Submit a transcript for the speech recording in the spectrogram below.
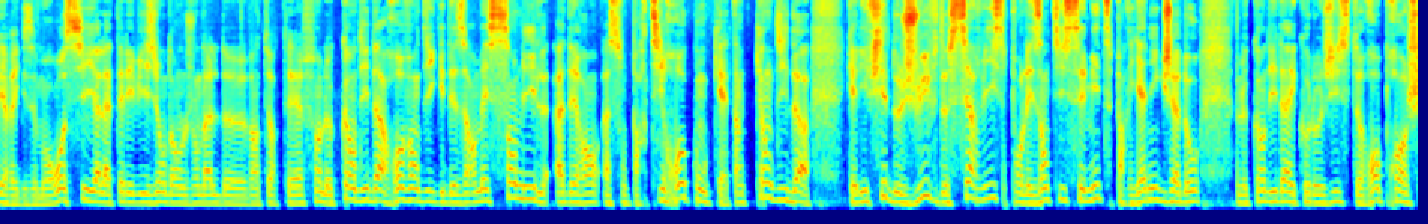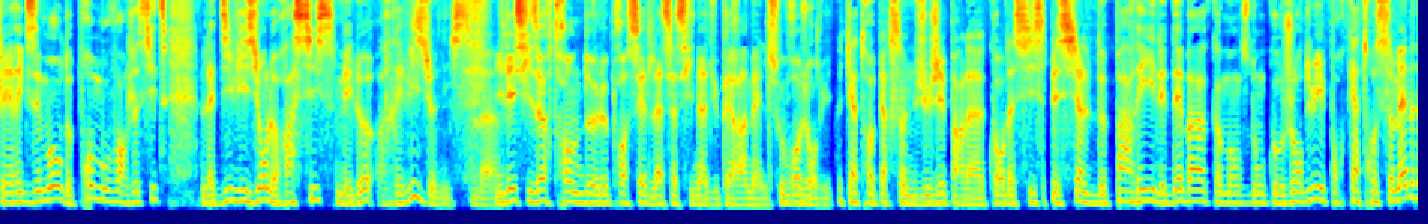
Éric Zemmour aussi à la télévision dans le journal de 20h TF1. Le candidat revendique désormais 100 000 adhérents à son parti Reconquête. Un candidat qualifié de juif de service pour les antisémites par Yannick Jadot. Le candidat écologiste reproche à Éric Zemmour de promouvoir, je cite, la division, le racisme et le révisionnisme. Il est 6h32. Le procès de l'assassinat du père Hamel s'ouvre aujourd'hui. Quatre personnes jugées par la Cour d'assises spéciale de Paris. Les débats commencent donc aujourd'hui et pour quatre semaines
